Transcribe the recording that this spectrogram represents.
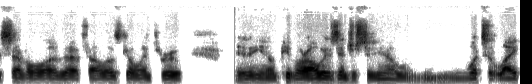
several of the fellows going through. And, you know, people are always interested. You know, what's it like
